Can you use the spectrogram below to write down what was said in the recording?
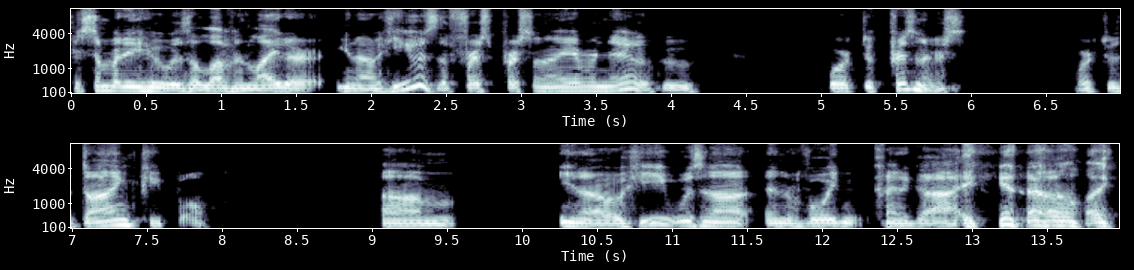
For somebody who was a love and lighter, you know, he was the first person I ever knew who worked with prisoners, worked with dying people. Um, you know, he was not an avoidant kind of guy, you know, like,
